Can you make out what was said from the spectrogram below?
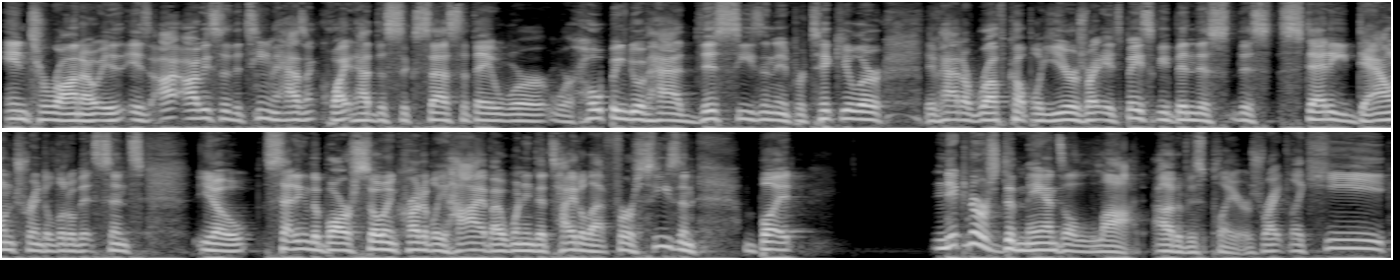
in Toronto is, is, obviously the team hasn't quite had the success that they were were hoping to have had this season in particular. They've had a rough couple years, right? It's basically been this this steady downtrend a little bit since you know setting the bar so incredibly high by winning the title that first season. But Nick Nurse demands a lot out of his players, right? Like he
